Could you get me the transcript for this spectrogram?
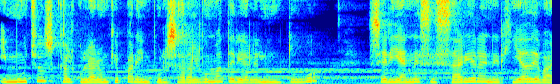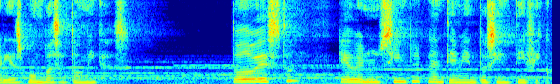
y muchos calcularon que para impulsar algo material en un tubo sería necesaria la energía de varias bombas atómicas. Todo esto quedó en un simple planteamiento científico.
